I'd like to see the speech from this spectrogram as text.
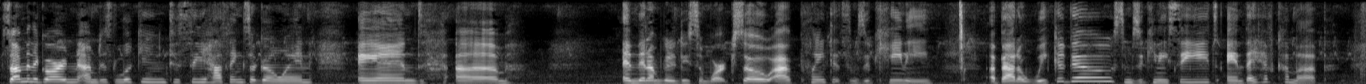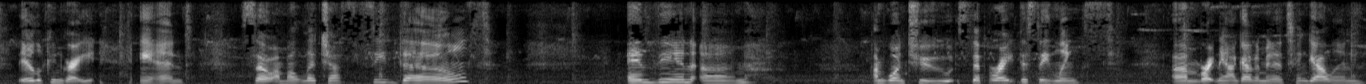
so I'm in the garden. I'm just looking to see how things are going. And, um, and then I'm to do some work. So I planted some zucchini about a week ago, some zucchini seeds, and they have come up. They're looking great. And so I'm to let y'all see those. And then um, I'm going to separate the seedlings. Um, right now I got them in a 10 gallon,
